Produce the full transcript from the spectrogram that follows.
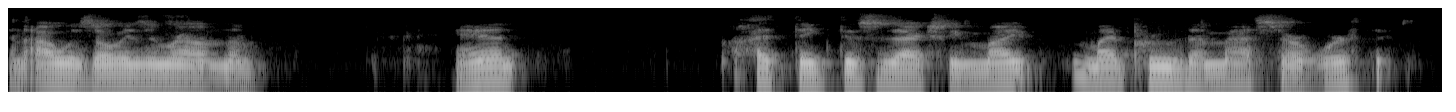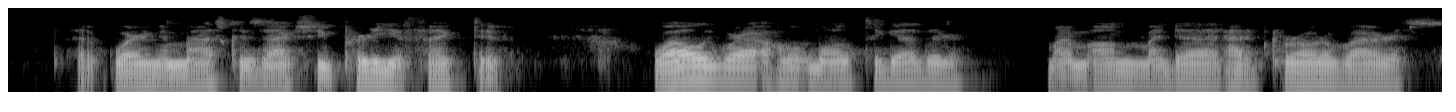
and I was always around them. And I think this is actually might might prove that masks are worth it. That wearing a mask is actually pretty effective. While we were at home all together, my mom and my dad had coronavirus.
